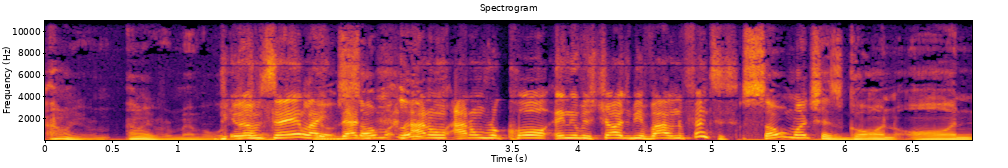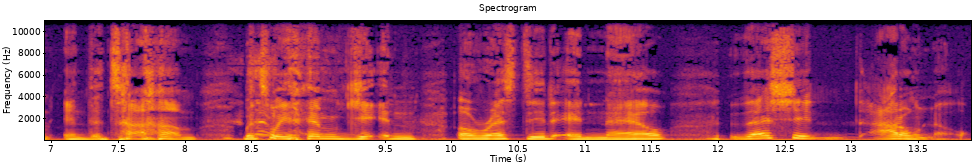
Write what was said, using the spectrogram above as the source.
I don't even I don't even remember what You know what I'm saying? Like Yo, that. so I don't. I don't recall any of his charges being violent offenses. so much has gone on in the time between him getting arrested and now. That shit, I don't know.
